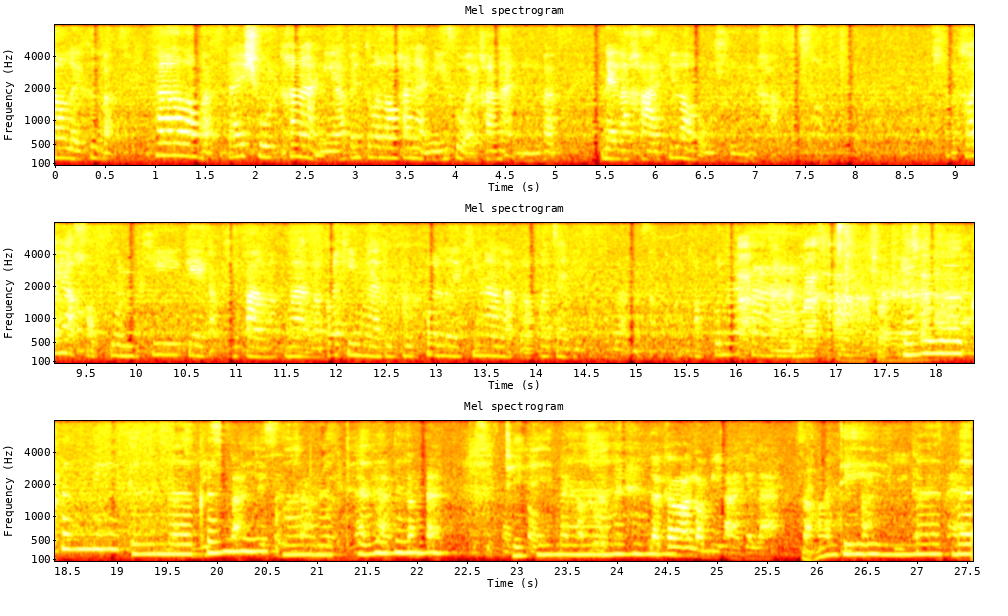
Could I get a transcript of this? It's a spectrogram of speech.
มากๆเลยคือแบบ ถ้าเราแบบได้ชุดขนาดนี้เป็นตัวเราขนาดนี้สวยขนาดนี้แบบในราคาที่เราโอเคค่ะ ก็อยากขอบคุณพี่เกกับพี่ปามากๆ แล้วก็ทีมงานทุกๆคนเลยที่น่ารักแล้วก็ใจดีกับพวกเราทั้งสองคนขอบคุณนะขอบคะคุณมากครับแต่ว่าครั้งนี้เกิดมาครั้งนี้ความรักเธอนั้นที่ใทีมาแล้วก็เรามีลายกันแล้วมันดีมากมา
